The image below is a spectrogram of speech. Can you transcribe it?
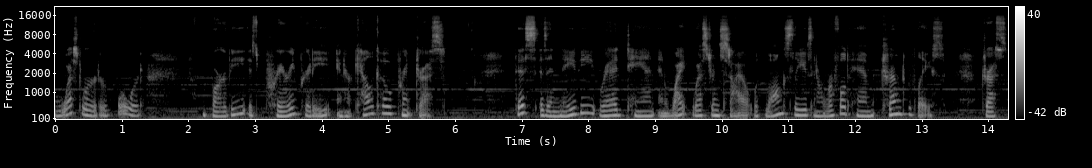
westward or forward. Barbie is prairie pretty in her calico print dress. This is a navy, red, tan, and white western style with long sleeves and a ruffled hem trimmed with lace. Dress,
